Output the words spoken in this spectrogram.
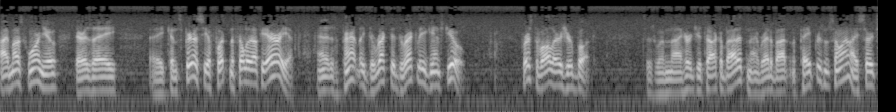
I must warn you there is a a conspiracy afoot in the Philadelphia area, and it is apparently directed directly against you. First of all, there's your book. It says, when I heard you talk about it and I read about it in the papers and so on, I searched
